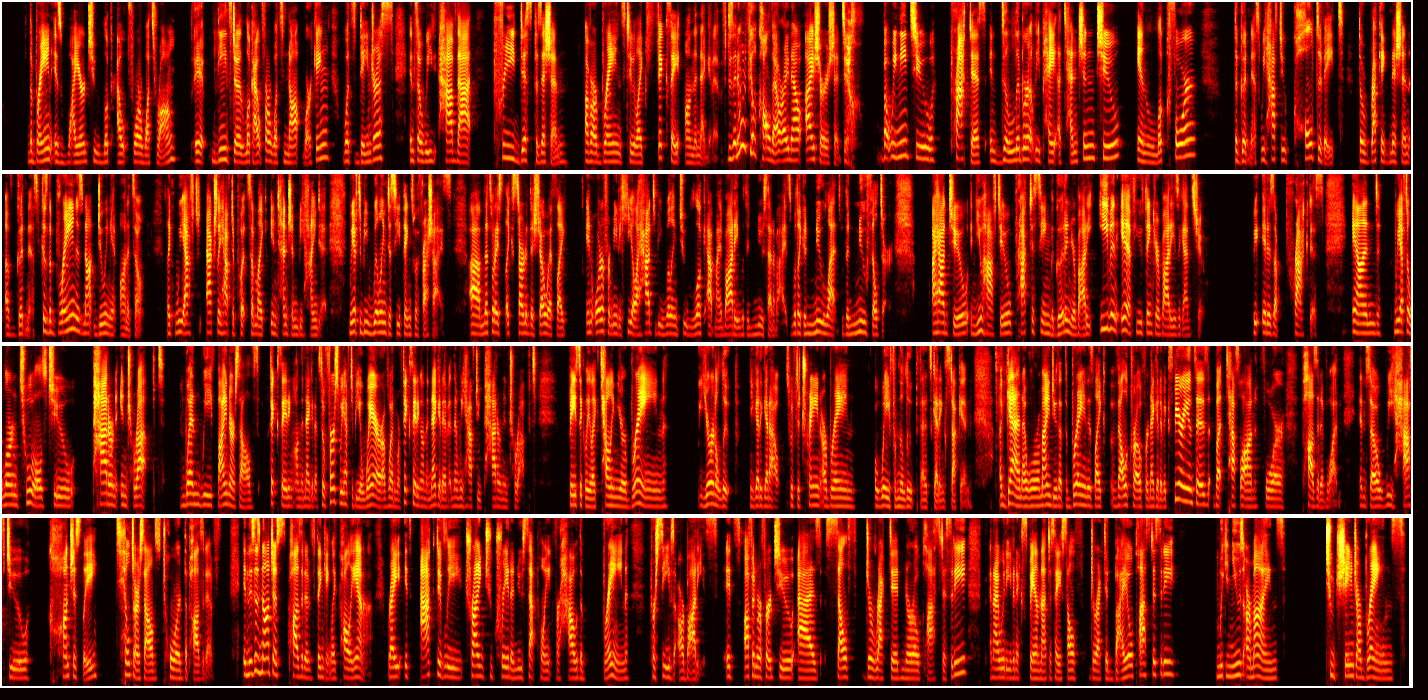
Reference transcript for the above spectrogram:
The brain is wired to look out for what's wrong it needs to look out for what's not working, what's dangerous. And so we have that predisposition of our brains to like fixate on the negative. Does anyone feel called out right now? I sure as shit do. but we need to practice and deliberately pay attention to and look for the goodness. We have to cultivate the recognition of goodness because the brain is not doing it on its own. Like we have to actually have to put some like intention behind it. We have to be willing to see things with fresh eyes. Um, that's what I like started the show with. Like in order for me to heal, I had to be willing to look at my body with a new set of eyes, with like a new lens, with a new filter. I had to, and you have to, practice seeing the good in your body, even if you think your body is against you. It is a practice. And we have to learn tools to pattern interrupt when we find ourselves fixating on the negative. So, first, we have to be aware of when we're fixating on the negative, and then we have to pattern interrupt. Basically, like telling your brain, you're in a loop, you got to get out. So, we have to train our brain away from the loop that it's getting stuck in. Again, I will remind you that the brain is like Velcro for negative experiences, but Teflon for positive one. And so, we have to consciously tilt ourselves toward the positive and this is not just positive thinking like Pollyanna, right? It's actively trying to create a new set point for how the brain perceives our bodies. It's often referred to as self directed neuroplasticity. And I would even expand that to say self directed bioplasticity. We can use our minds to change our brains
